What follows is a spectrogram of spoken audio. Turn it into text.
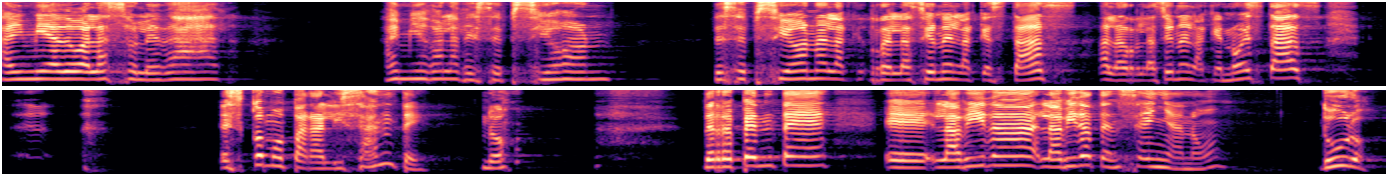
hay miedo a la soledad, hay miedo a la decepción, decepción a la relación en la que estás, a la relación en la que no estás. Es como paralizante, ¿no? De repente eh, la, vida, la vida te enseña, ¿no? Duro.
